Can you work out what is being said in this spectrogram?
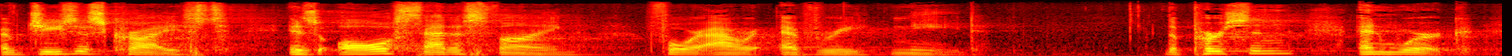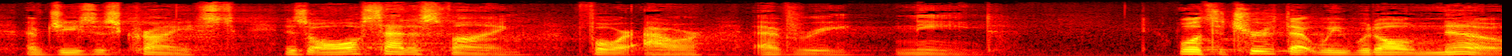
of Jesus Christ is all satisfying for our every need. The person and work of Jesus Christ is all satisfying for our every need. Well, it's a truth that we would all know,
